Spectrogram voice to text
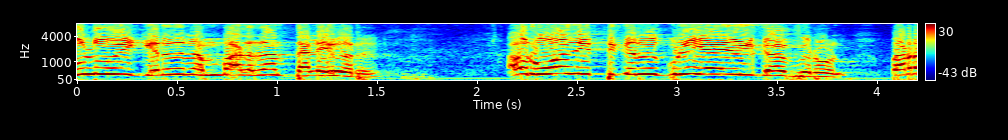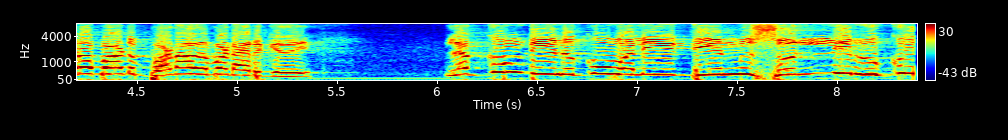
தொழு வைக்கிறது நம்மால தான் தலைவர். அவர் ஓதிட்டு இருக்கிறது குளியாயுல் காஃபிரோன். படுறபாடு படாத பாடா இருக்குது. லக்கும் தீனுக்கும் வலிய தீன்னு சொல்லி ருக்கு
